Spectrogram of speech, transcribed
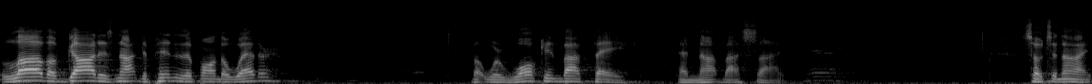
love of God is not dependent upon the weather, but we're walking by faith and not by sight. So tonight,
